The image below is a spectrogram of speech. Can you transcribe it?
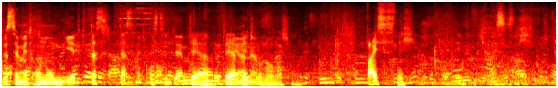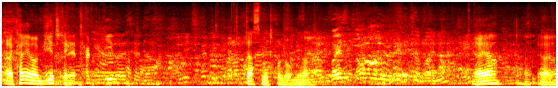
Bis der Metronom geht. Das, das Metronom. Der, Der, der Ja, ne? Metronom wahrscheinlich. Weiß es nicht. Ich weiß es nicht. Aber er kann ja noch ein Bier trinken. Taktgeber ist ja da. Das Metronom, ja. Weiß ich auch noch mit dabei, ne? Ja, ja. ja, ja.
